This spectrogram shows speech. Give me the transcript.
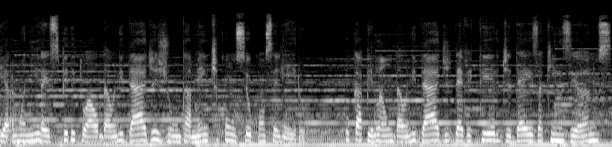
e a harmonia espiritual da unidade juntamente com o seu conselheiro. O capilão da unidade deve ter de 10 a 15 anos,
